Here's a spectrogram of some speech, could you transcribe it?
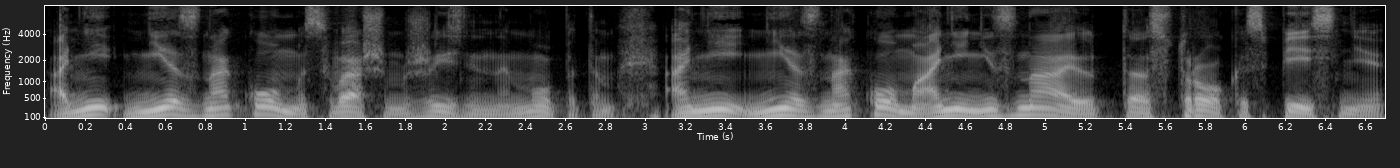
Они не знакомы с вашим жизненным опытом, они не знакомы, они не знают э, строк из песни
